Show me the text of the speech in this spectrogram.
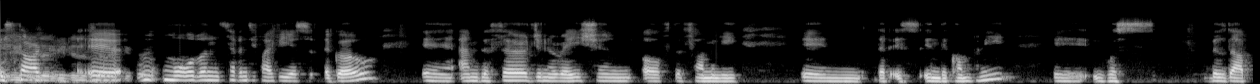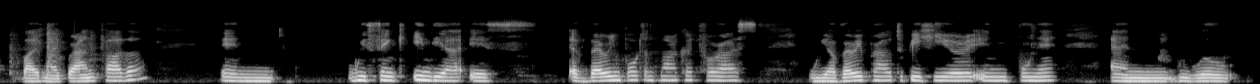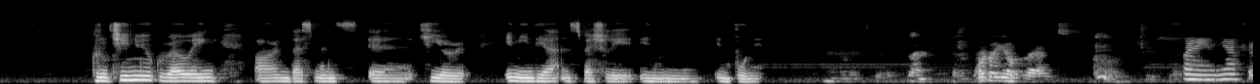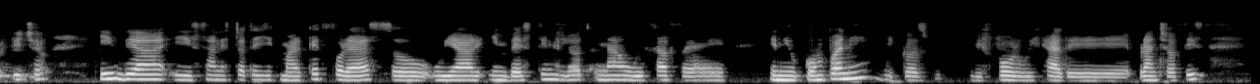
started It is a- uh, it is a m- more than 75 years ago. Uh, I'm the third generation of the family in, that is in the company. Uh, it was built up by my grandfather. And we think India is a very important market for us. We are very proud to be here in Pune and we will continue growing our investments uh, here in India and especially in, in Pune. What are your plans? for India for future. India is an strategic market for us, so we are investing a lot. Now we have a, a new company because before we had a branch office,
